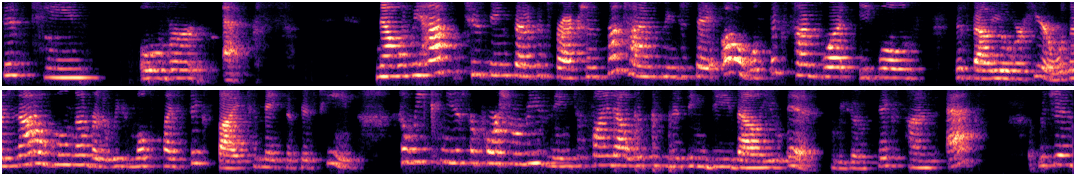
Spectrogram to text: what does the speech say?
fifteen over X. Now, when we have two things set up as fractions, sometimes we can just say, oh, well, six times what equals this value over here? Well, there's not a whole number that we can multiply six by to make the fifteen. So we can use proportional reasoning to find out what this missing D value is. So we go six times X, which is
